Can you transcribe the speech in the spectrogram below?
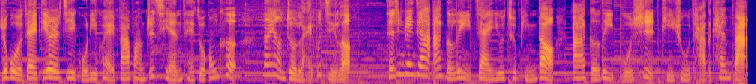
如果在第二季股利快发放之前才做功课，那样就来不及了。财经专家阿格力在 YouTube 频道阿格力博士提出他的看法。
